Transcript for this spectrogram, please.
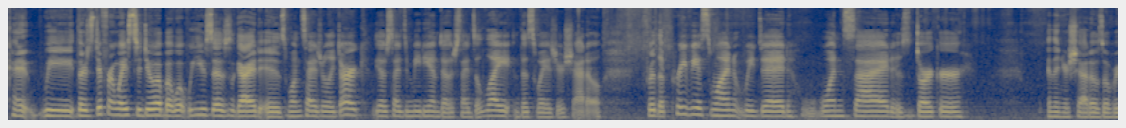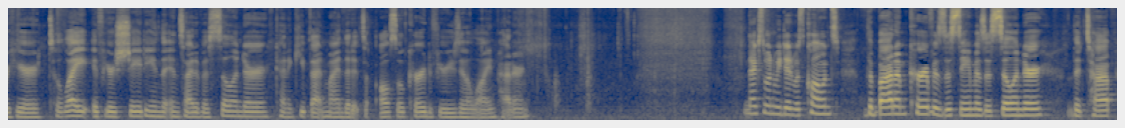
kind of, we, there's different ways to do it, but what we use as a guide is one side's really dark, the other side's a medium, the other side's a light, this way is your shadow. For the previous one, we did one side is darker, and then your shadows over here to light. If you're shading the inside of a cylinder, kind of keep that in mind that it's also curved if you're using a line pattern. Next one we did was cones. The bottom curve is the same as a cylinder. The top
